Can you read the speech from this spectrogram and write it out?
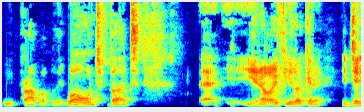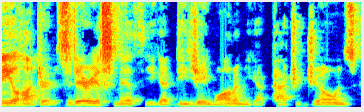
we probably won't, but uh, you know, if you look at it, Danielle Hunter, Za'Darius Smith, you got DJ Wonnum, you got Patrick Jones,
